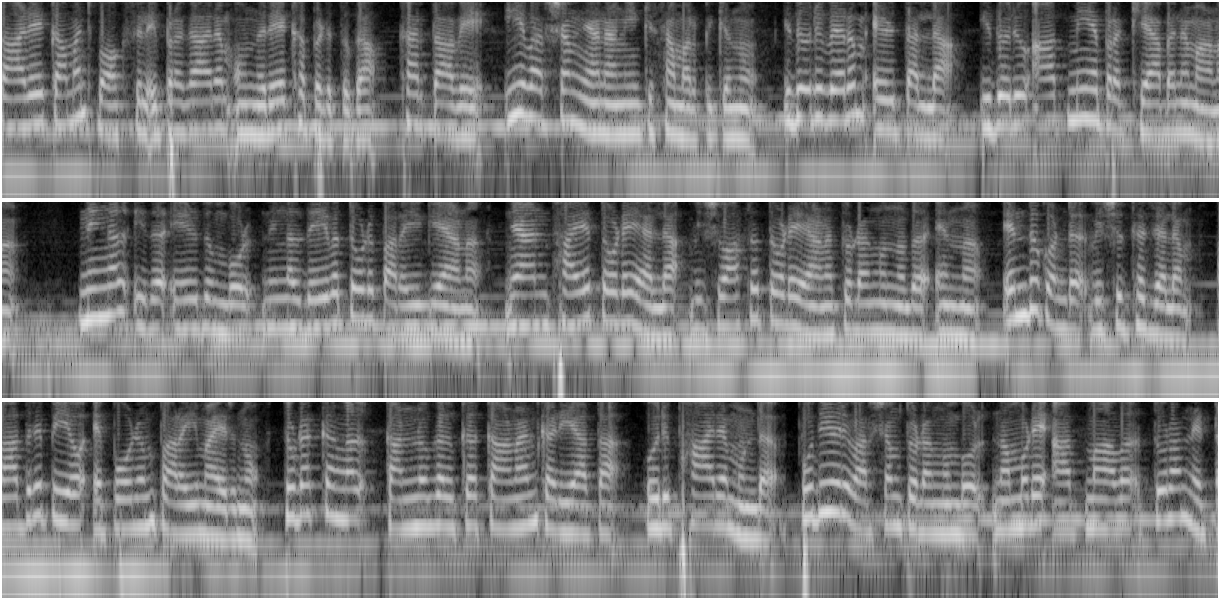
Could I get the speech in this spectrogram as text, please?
താഴെ കമന്റ് ബോക്സിൽ ഇപ്രകാരം ഒന്ന് രേഖപ്പെടുത്തുക. കർത്താവെ ഈ വർഷം ഞാൻ അങ്ങേക്ക് സമർപ്പിക്കുന്നു. ഇതൊരു വെറും എഴുത്തല്ല. ഇതൊരു ആത്മീയ പ്രഖ്യാപനമാണ്. നിങ്ങൾ ഇത് എഴുതുമ്പോൾ നിങ്ങൾ ദൈവത്തോട് പറയുകയാണ് ഞാൻ ഭയത്തോടെയല്ല വിശ്വാസത്തോടെയാണ് തുടങ്ങുന്നത് എന്ന്. എന്തുകൊണ്ട് വിശുദ്ധ ജലം? പാദ്രപിയോ എപ്പോഴും പറയുമായിരുന്നു തുടക്കങ്ങൾ കണ്ണുകൾക്ക് കാണാൻ കഴിയാത്ത ഒരു ഭാരമുണ്ട്. പുതിയൊരു വർഷം തുടങ്ങുമ്പോൾ നമ്മുടെ ആത്മാവ് തുറന്നിട്ട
